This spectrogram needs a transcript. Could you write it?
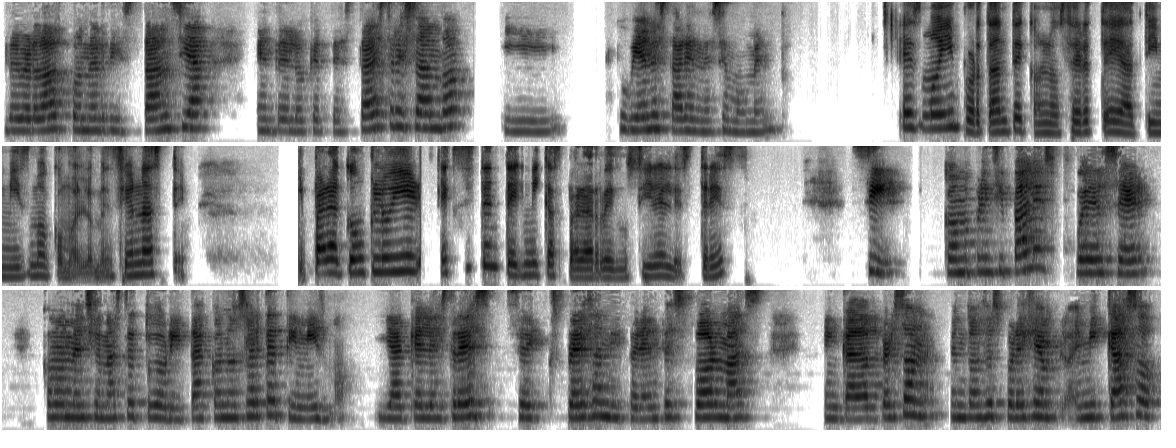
de verdad poner distancia entre lo que te está estresando y tu bienestar en ese momento. Es muy importante conocerte a ti mismo, como lo mencionaste. Y para concluir, ¿existen técnicas para reducir el estrés? Sí, como principales puede ser, como mencionaste tú ahorita, conocerte a ti mismo, ya que el estrés se expresa en diferentes formas en cada persona. Entonces, por ejemplo, en mi caso,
